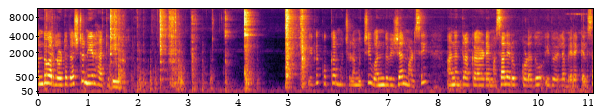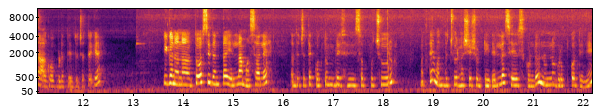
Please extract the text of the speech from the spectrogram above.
ಒಂದೂವರೆ ಲೋಟದಷ್ಟು ನೀರು ಹಾಕಿದ್ದೀನಿ. ಈಗ ಕುಕ್ಕರ್ ಮುಚ್ಚಳ ಮುಚ್ಚಿ ಒಂದು ವಿಷಲ್ ಮಾಡಿಸಿ, ಆನಂತರ ಆ ಕಡೆ ಮಸಾಲೆ ರುಬ್ಕೊಳ್ಳೋದು, ಇದು ಎಲ್ಲ ಬೇರೆ ಕೆಲಸ ಆಗೋಗ್ಬಿಡುತ್ತೆ ಇದ್ರ ಜೊತೆಗೆ. ಈಗ ನಾನು ತೋರಿಸಿದಂಥ ಎಲ್ಲ ಮಸಾಲೆ, ಅದ್ರ ಜೊತೆ ಕೊತ್ತಂಬರಿ ಸೊಪ್ಪು ಚೂರು, ಮತ್ತು ಒಂದು ಚೂರು ಹಸಿ ಶುಂಠಿ, ಇದೆಲ್ಲ ಸೇರಿಸ್ಕೊಂಡು ನುಣ್ಣಗೆ ರುಬ್ಕೋತೀನಿ.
